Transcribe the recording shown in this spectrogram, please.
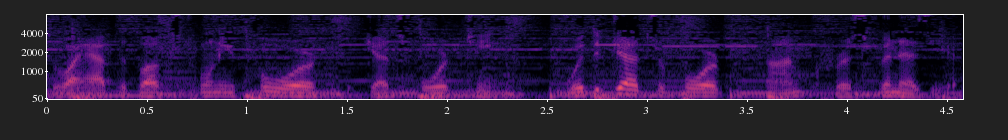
So I have the Bucks 24, the Jets 14. With the Jets report, I'm Chris Venezia.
